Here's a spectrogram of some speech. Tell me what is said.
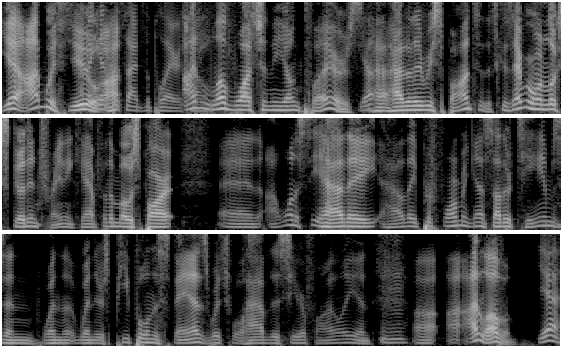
Yeah, I'm with I you. guess I- besides the players. I love watching the young players. Yep. How, how do they respond to this? Because everyone looks good in training camp for the most part, and I want to see how they how they perform against other teams and when the, when there's people in the stands, which we'll have this year finally. And Mhm. uh, I, I love them. Yeah,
